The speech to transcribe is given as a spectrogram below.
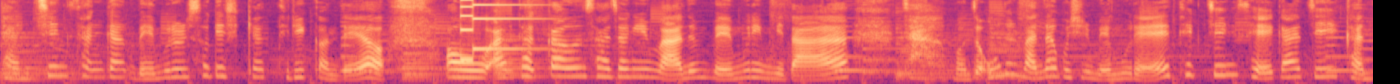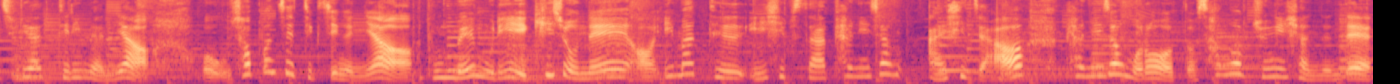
단층 상가 매물을 소개시켜 드릴 건데요. 어우, 안타까운 사정이 많은 매물입니다. 자, 먼저 오늘 만나보실 매물의 특징 세 가지 간추려 드리면요. 어, 첫 번째 특징은요. 본 매물이 기존의 어, 이마트 24 편의점 아시죠? 편의점으로 또 상업 중이셨는데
